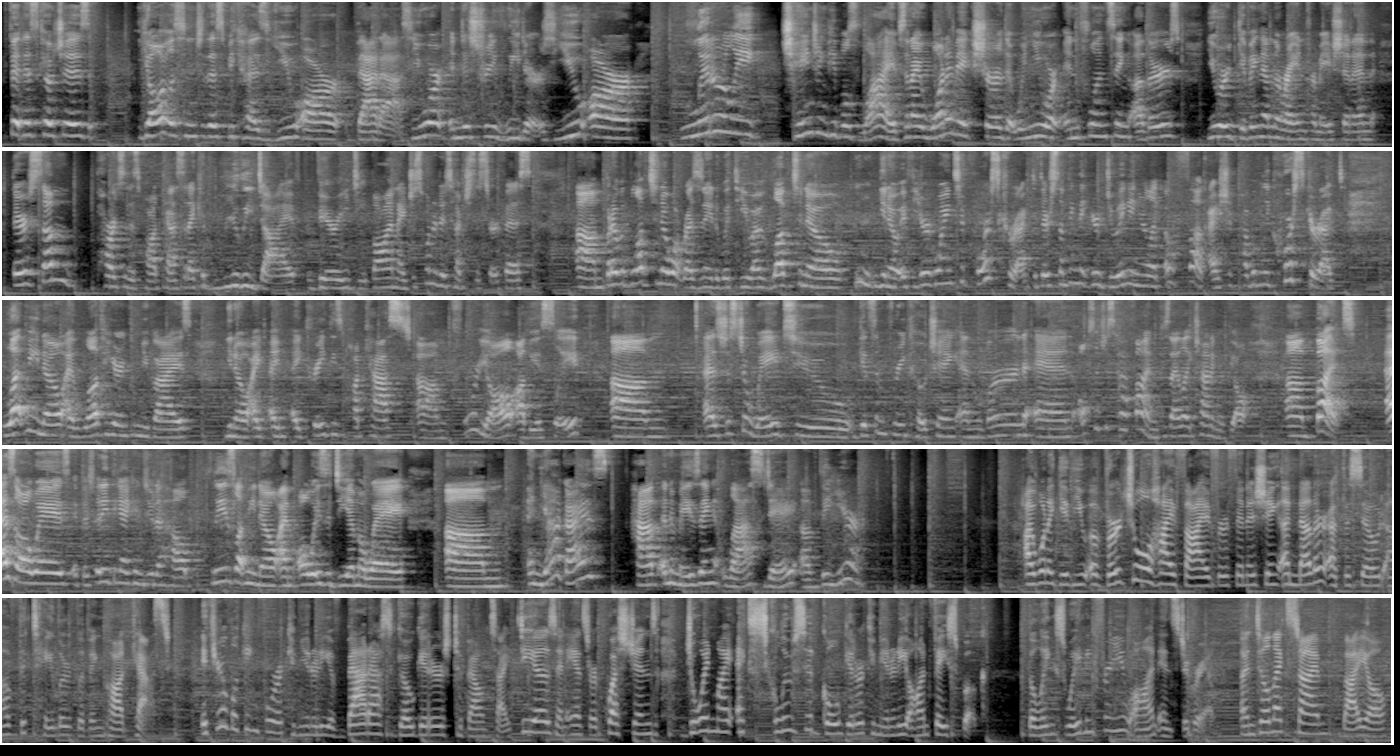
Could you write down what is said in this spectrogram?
fitness coaches, y'all are listening to this because you are badass. You are industry leaders. You are literally changing people's lives. And I want to make sure that when you are influencing others, you are giving them the right information. And there are some parts of this podcast that I could really dive very deep on. I just wanted to touch the surface. Um, but I would love to know what resonated with you. I would love to know, you know, if you're going to course correct, if there's something that you're doing and you're like, oh, fuck, I should probably course correct. Let me know. I love hearing from you guys. You know, I, I, I create these podcasts um, for y'all, obviously. Um, as just a way to get some free coaching and learn and also just have fun because I like chatting with y'all. Um, but as always, if there's anything I can do to help, please let me know. I'm always a DM away. Um, and yeah, guys, have an amazing last day of the year. I want to give you a virtual high five for finishing another episode of the Tailored Living Podcast. If you're looking for a community of badass go getters to bounce ideas and answer questions, join my exclusive Goal Getter community on Facebook. The link's waiting for you on Instagram. Until next time, bye, y'all.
